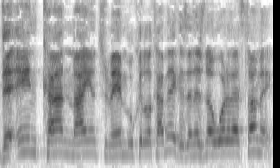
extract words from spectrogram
The ain kan mayim tmeim ukil because then there's no water that's tummy.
